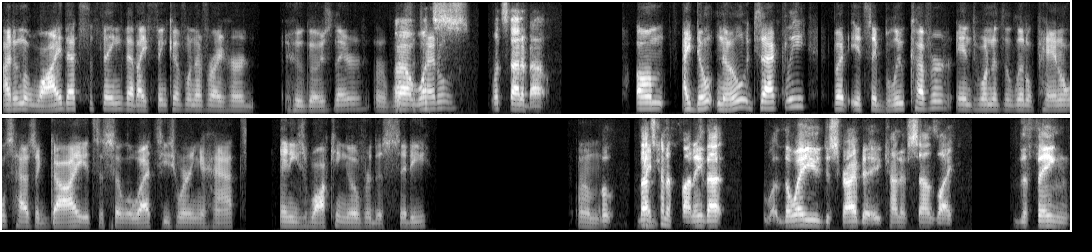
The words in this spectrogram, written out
I don't know why that's the thing that I think of whenever I heard who goes there or what's uh, the what's title. what's that about? Um, I don't know exactly, but it's a blue cover, and one of the little panels has a guy. It's a silhouette. He's wearing a hat, and he's walking over the city. Um, Well, That's I- kind of funny. That the way you described it, it kind of sounds like the thing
